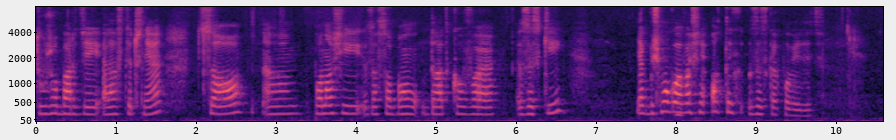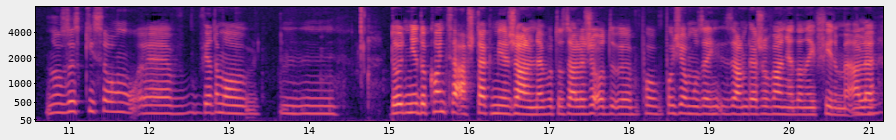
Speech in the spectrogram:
dużo bardziej elastycznie, co ponosi za sobą dodatkowe zyski. Jakbyś mogła właśnie o tych zyskach powiedzieć? No zyski są, wiadomo, mm, do, nie do końca aż tak mierzalne, bo to zależy od e, po, poziomu za, zaangażowania danej firmy, ale Mhm.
